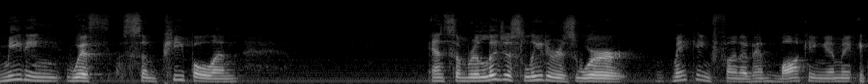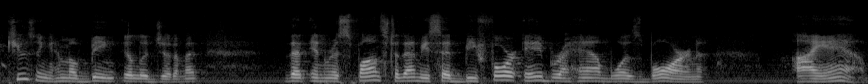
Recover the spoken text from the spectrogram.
meeting with some people and and some religious leaders were making fun of him, mocking him, accusing him of being illegitimate, that in response to them he said, Before Abraham was born, I am.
